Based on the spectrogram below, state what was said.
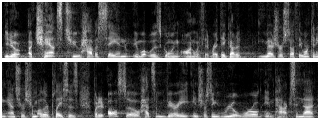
you know, a chance to have a say in, in what was going on with it, right? They got to measure stuff. They weren't getting answers from other places. But it also had some very interesting real world impacts in that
